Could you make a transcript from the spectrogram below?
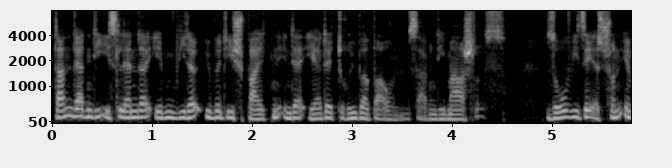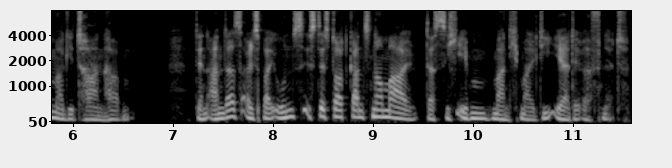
Dann werden die Isländer eben wieder über die Spalten in der Erde drüber bauen, sagen die Marshalls. So wie sie es schon immer getan haben. Denn anders als bei uns ist es dort ganz normal, dass sich eben manchmal die Erde öffnet.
